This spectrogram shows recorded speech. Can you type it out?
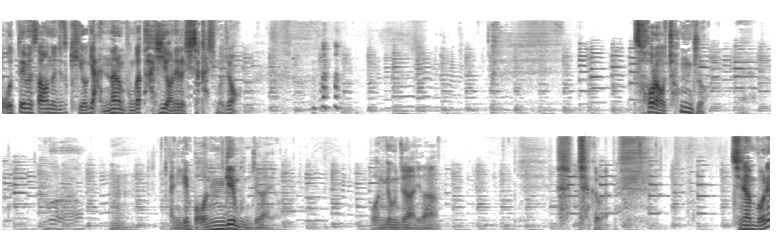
뭐 때문에 싸웠는지도 기억이 안 나는 분과 다시 연애를 시작하신 거죠. 서울하고 청주. 멀어요. 음. 아니 이게 먼 게 문제가 아니에요. 먼 게 문제가 아니라 잠깐만. 지난번에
